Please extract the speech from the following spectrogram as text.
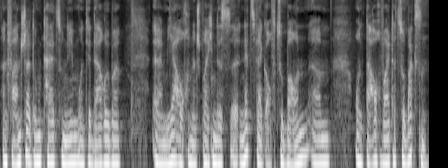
an Veranstaltungen teilzunehmen und dir darüber ähm, ja auch ein entsprechendes äh, Netzwerk aufzubauen ähm, und da auch weiter zu wachsen.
